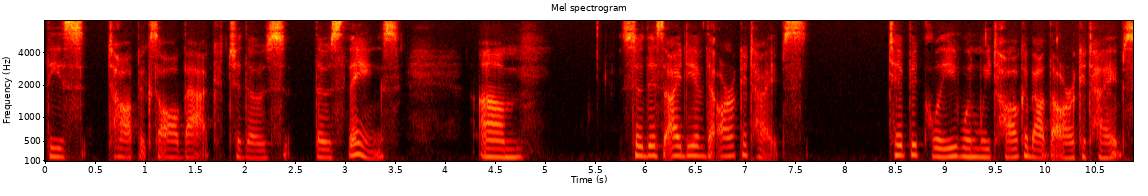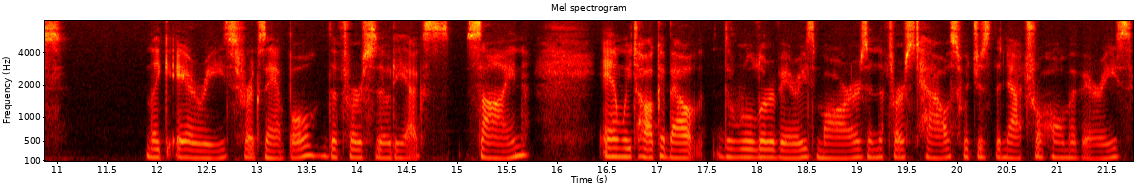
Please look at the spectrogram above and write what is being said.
these topics all back to those those things. Um, so this idea of the archetypes, typically when we talk about the archetypes, like Aries, for example, the first zodiac sign, and we talk about the ruler of Aries, Mars, in the first house, which is the natural home of Aries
